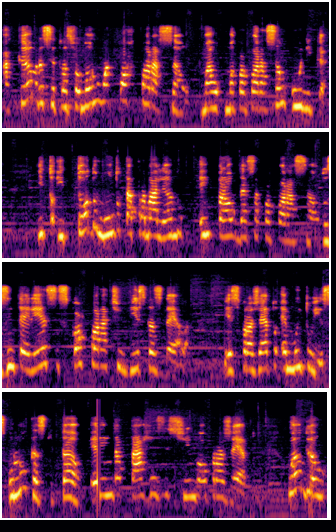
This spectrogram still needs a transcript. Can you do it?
a Câmara se transformou numa corporação, uma, uma corporação única. E, to, e todo mundo está trabalhando em prol dessa corporação, dos interesses corporativistas dela. Esse projeto é muito isso. O Lucas Quitão, ele ainda está resistindo ao projeto. Quando eu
